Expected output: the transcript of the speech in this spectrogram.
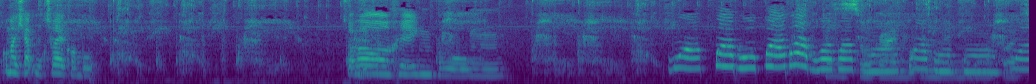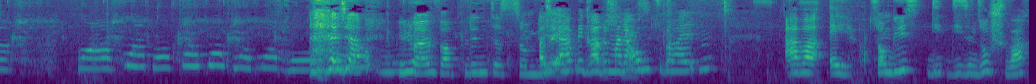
Guck mal, ich habe eine. Oh, Regenbogen. Das ist so geil dem Regenbogen. Alter, wie du einfach blind das Zombie. Also er hat mir gerade meine. Augen zugehalten. Aber ey, Zombies, die, die sind so schwach.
